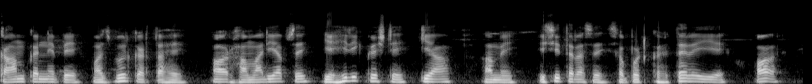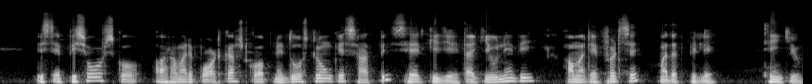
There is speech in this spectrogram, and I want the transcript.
काम करने पे मजबूर करता है। और हमारी आपसे यही रिक्वेस्ट है कि आप हमें इसी तरह से सपोर्ट करते रहिए और इस एपिसोड्स को और हमारे पॉडकास्ट को अपने दोस्त लोगों के साथ भी शेयर कीजिए, ताकि उन्हें भी हमारे एफर्ट से मदद मिले। थैंक यू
